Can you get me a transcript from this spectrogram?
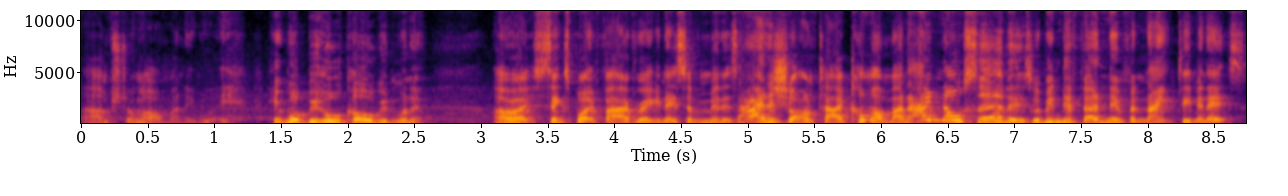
Armstrong. Oh, man, it, it would be Hulk Hogan, wouldn't it? Alright, 6.5 rating, 87 minutes. I had a shot on time. Come on, man. I had no service. We've been defending for 90 minutes.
